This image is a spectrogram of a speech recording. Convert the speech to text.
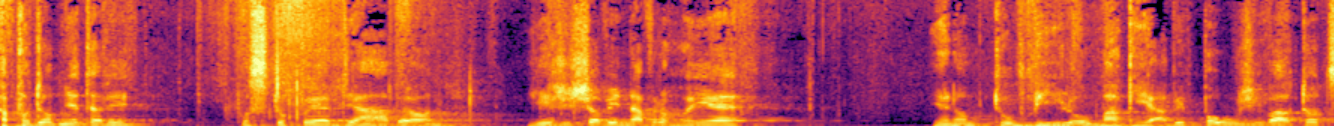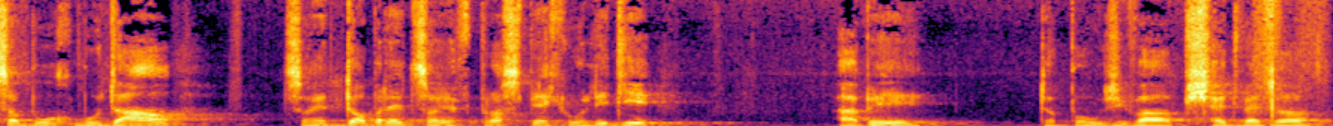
A podobně tady postupuje ďábel. On Ježíšovi navrhuje jenom tu bílou magii, aby používal to, co Bůh mu dal, co je dobré, co je v prospěchu lidí, aby to používal, předvedl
